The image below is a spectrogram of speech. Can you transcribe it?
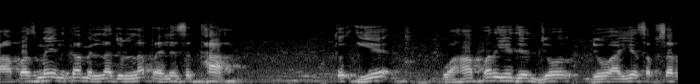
आपस में इनका मिलना जुलना पहले से था। तो ये वहाँ पर ये जो जो जो आई एस अफसर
